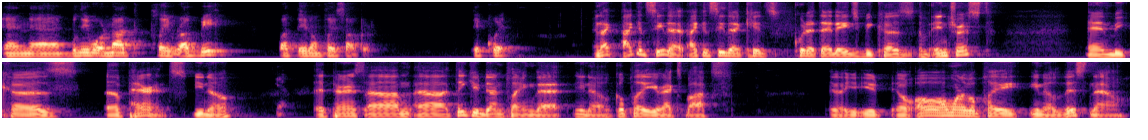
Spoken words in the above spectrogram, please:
and uh, believe it or not, play rugby, but they don't play soccer. They quit. And I, I can see that. I can see that kids quit at that age because of interest and because of parents, you know. Uh, parents, um, uh, I think you're done playing that, you know, go play your Xbox. You know, you, you oh, oh, I want to go play, you know, this now.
